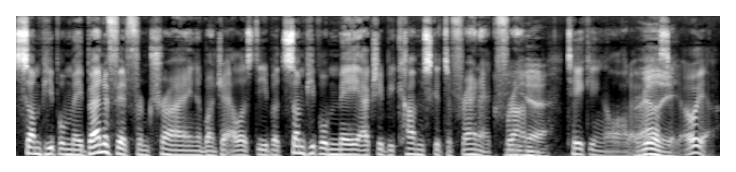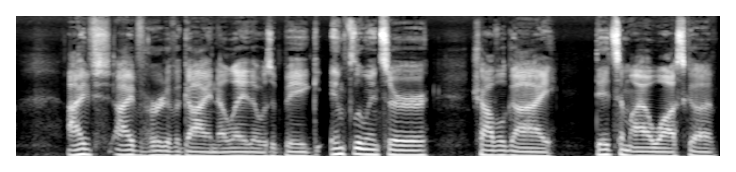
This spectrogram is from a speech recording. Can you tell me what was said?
some people may benefit from trying a bunch of lsd but some people may actually become schizophrenic from Yeah. taking a lot of Really? acid. Oh yeah. I've I've heard of a guy in LA that was a big influencer, travel guy, did some ayahuasca,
